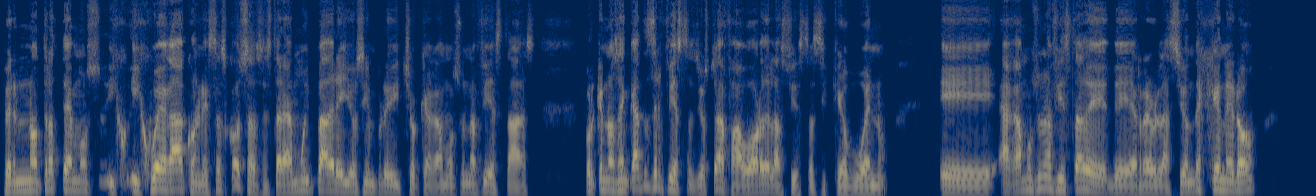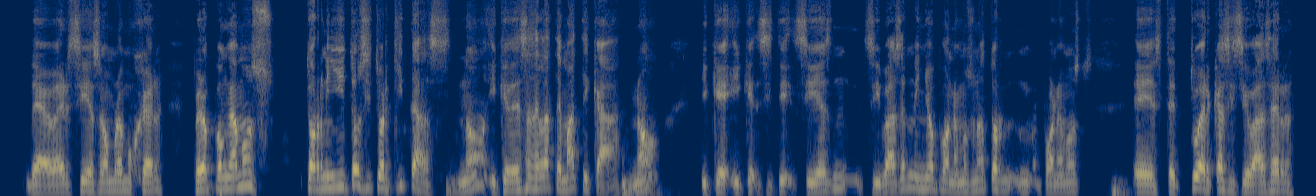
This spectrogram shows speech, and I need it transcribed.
pero no tratemos y, juega con estas cosas. Estaría muy padre, yo siempre he dicho que hagamos una fiestas, porque nos encanta hacer fiestas. Yo estoy a favor de las fiestas y qué bueno. Eh, hagamos una fiesta de revelación de género de ver si es hombre o mujer, pero pongamos tornillitos y tuerquitas, ¿no? Y que de esa sea la temática, ¿no? Y que, y que si, si, es, si va a ser niño, ponemos, una ponemos este, tuercas y si va a ser,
